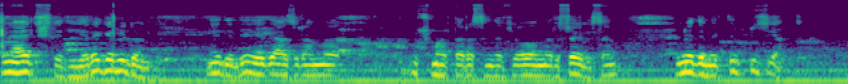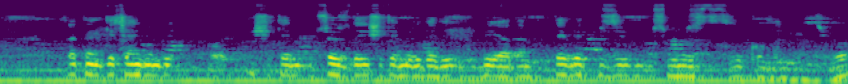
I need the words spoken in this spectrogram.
cinayet işlediği yere geri döndü. Ne dedi? 7 Haziran'la 3 Mart arasındaki olanları söylesem bu ne demektir? Biz yaptık. Zaten geçen gün bir işitem, sözde işit emiri dedi bir adam. Devlet bizi ismimizi kullanıyor diyor.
